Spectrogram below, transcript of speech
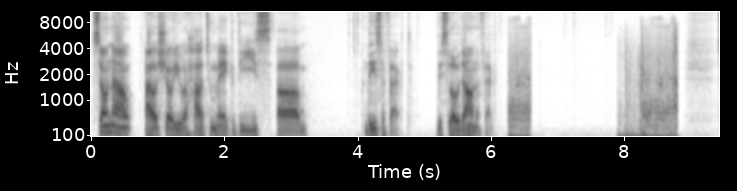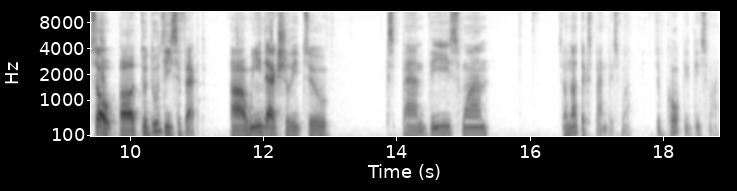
So now I'll show you how to make these um, this effect, the slowdown effect. So uh, to do this effect, uh, we need actually to expand this one. So not expand this one, to copy this one.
